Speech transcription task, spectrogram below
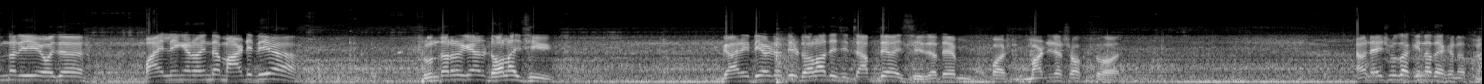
আপনার ইয়ে ওই যে পাইলিং এর ওই মাটি দিয়া সুন্দরের গিয়ে ডলাইছি গাড়ি দিয়ে ওটা দিয়ে ডলা দিয়েছি, চাপ দেওয়াইছি যাতে মাটিটা শক্ত হয়। এখন এই সোজা কিনা দেখেন আপনি।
